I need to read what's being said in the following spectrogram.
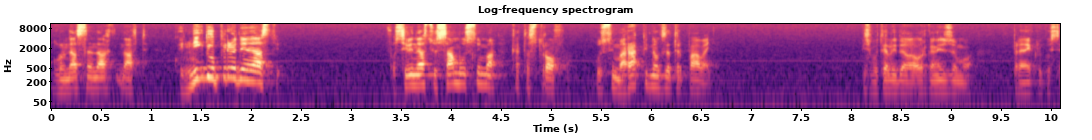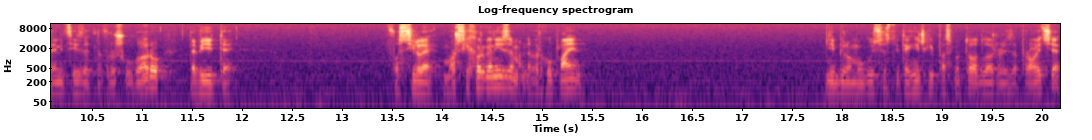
ogromne naslage nafte, koji nigde u prirodi ne nastaju. Fosili nastaju samo uslima katastrofa, uslima rapidnog zatrpavanja. Mi smo hteli da organizujemo pre nekoliko sedmica izlet na Frušku goru, da vidite fosile morskih organizama na vrhu planine. Nije bilo mogućnosti tehničkih, pa smo to odložili za proleće.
